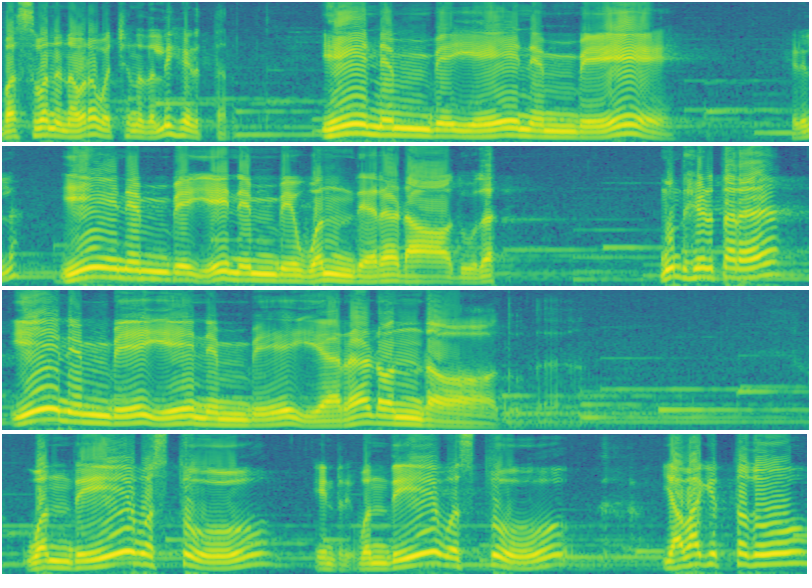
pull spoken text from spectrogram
ಬಸವಣ್ಣನವರ ವಚನದಲ್ಲಿ ಹೇಳ್ತಾರೆ. ಏನೆಂಬೆ ಏನೆಂಬೆ. ಹೇಳಿಲ್ಲ? ಏನೆಂಬೆ ಏನೆಂಬೆ ಒಂದೆರಡಾದುದ. ಮುಂದೆ ಹೇಳ್ತಾರೆ, ಏನೆಂಬೆ ಏನೆಂಬೆ ಎರಡೊಂದಾದುದ. ಒಂದೇ ವಸ್ತು, ಏನ್ರಿ, ಒಂದೇ ವಸ್ತು ಯಾವಾಗಿತ್ತದು?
